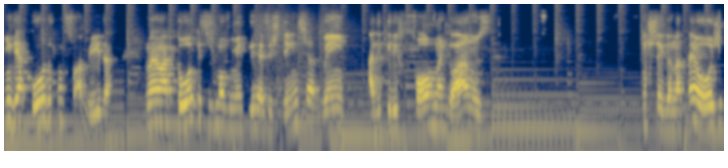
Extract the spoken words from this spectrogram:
em de acordo com sua vida. Não é à toa que esses movimentos de resistência vêm adquirir formas lá nos chegando até hoje,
